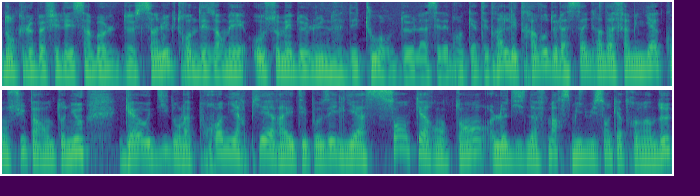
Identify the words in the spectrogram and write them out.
Donc le bœuf les symbole de Saint-Luc, trône désormais au sommet de l'une des tours de la célèbre cathédrale. Les travaux de la Sagrada Familia conçus par Antonio Gaudi, dont la première pierre a été posée il y a 140 ans, le 19 mars 1882,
